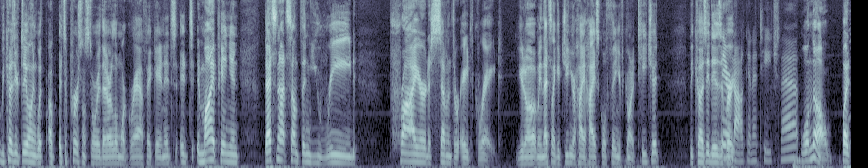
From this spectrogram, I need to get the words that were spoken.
because you're dealing with a, it's a personal story that are a little more graphic, and it's it's in my opinion, that's not something you read prior to seventh or eighth grade. You know, I mean, that's like a junior high, high school thing if you're going to teach it, because it is a They're very not going to teach that. well, no, but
